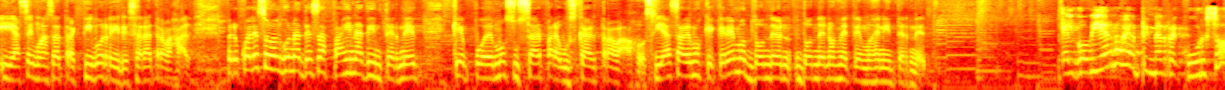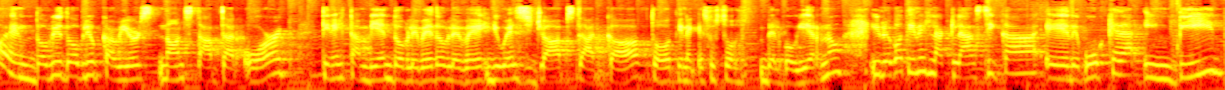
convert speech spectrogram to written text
y hacen más atractivo regresar a trabajar. Pero ¿cuáles son algunas de esas páginas de internet que podemos usar para buscar trabajo? Si ya sabemos que queremos, ¿dónde, dónde nos metemos? En Internet? El gobierno es el primer recurso en www.careersnonstop.org. Tienes también www.usjobs.gov. Todo tiene que ser del gobierno. Y luego tienes la clásica eh, de búsqueda Indeed,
